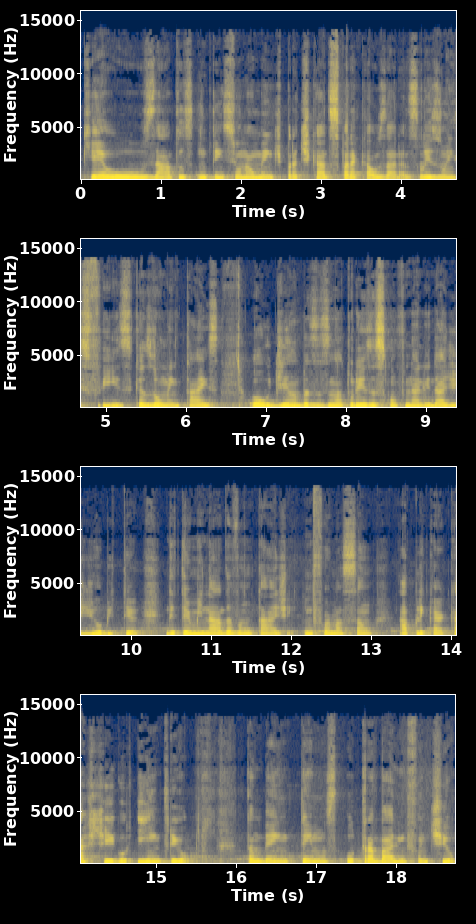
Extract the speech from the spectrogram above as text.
que é os atos intencionalmente praticados para causar as lesões físicas ou mentais ou de ambas as naturezas com finalidade de obter determinada vantagem, informação, aplicar castigo e entre outros. Também temos o trabalho infantil,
